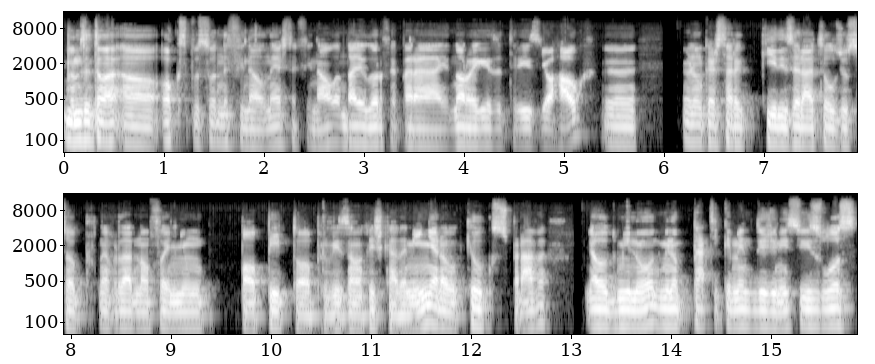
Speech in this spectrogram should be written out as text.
vamos então ao, ao, que se passou na final. Nesta final, a medalha de ouro foi para a norueguesa Therese Johaug. Uh, eu não quero estar aqui a dizer a told you so, porque na verdade não foi nenhum palpite ou previsão arriscada minha, era aquilo que se esperava. Ela dominou, dominou praticamente desde o início isolou-se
